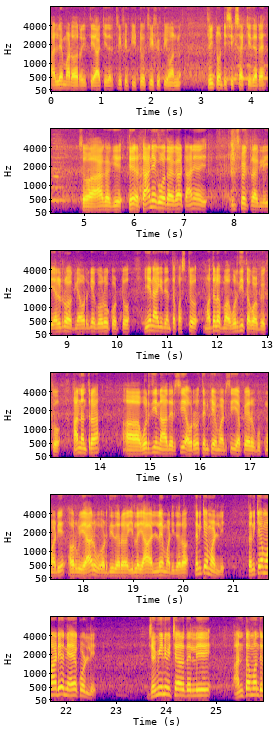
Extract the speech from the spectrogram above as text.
ಹಲ್ಲೆ ಮಾಡೋ ರೀತಿ ಹಾಕಿದ್ದಾರೆ. Three fifty two three fifty one three twenty six ಹಾಕಿದ್ದಾರೆ. ಸೊ ಹಾಗಾಗಿ ಟೇ ಠಾಣೆಗೆ ಹೋದಾಗ, ಠಾಣೆ ಇನ್ಸ್ಪೆಕ್ಟ್ರ್ ಆಗಲಿ ಎಲ್ಲರೂ ಆಗಲಿ ಅವ್ರಿಗೆ ಗೌರವ ಕೊಟ್ಟು ಏನಾಗಿದೆ ಅಂತ ಫಸ್ಟು ಮೊದಲ ವರದಿ ತಗೊಳ್ಬೇಕು. ಆನಂತರ ಆ ವರದಿನ ಆಧರಿಸಿ ಅವರು ತನಿಖೆ ಮಾಡಿಸಿ ಎಫ್ ಐ ಆರ್ ಬುಕ್ ಮಾಡಿ, ಅವರು ಯಾರು ಹೊಡೆದಿದ್ದಾರೋ ಇಲ್ಲ ಯಾ ಅಲ್ಲೇ ಮಾಡಿದಾರೋ ತನಿಖೆ ಮಾಡಲಿ. ತನಿಖೆ ಮಾಡಿ ನ್ಯಾಯ ಕೊಡಲಿ. ಜಮೀನು ವಿಚಾರದಲ್ಲಿ, ಅಂತಮಂದ್ರ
